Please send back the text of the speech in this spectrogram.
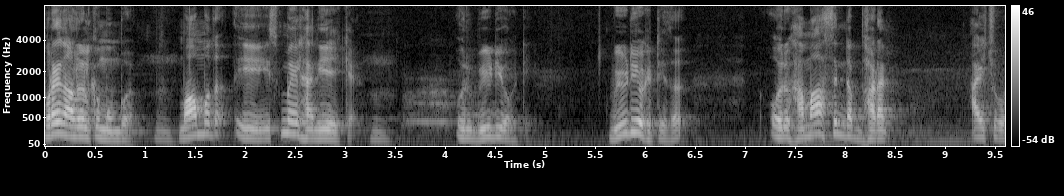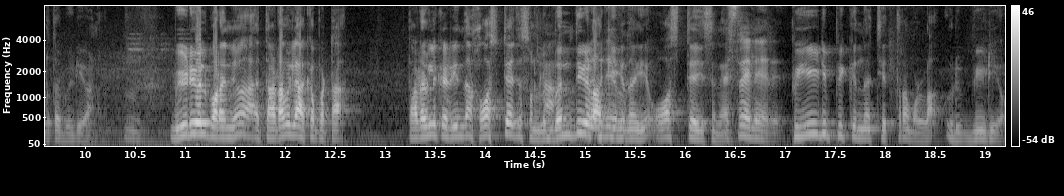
കുറേ നാളുകൾക്ക് മുമ്പ് മുഹമ്മദ് ഈ ഇസ്മയിൽ ഹനിയയ്ക്ക് ഒരു വീഡിയോ കിട്ടി. വീഡിയോ കിട്ടിയത് ഒരു ഹമാസിന്റെ ഭടൻ അയച്ചു കൊടുത്ത വീഡിയോ ആണ്. വീഡിയോയിൽ പറഞ്ഞു തടവിലാക്കപ്പെട്ട തടവിൽ കഴിയുന്ന ഹോസ്റ്റേജസ് ഉണ്ടല്ലോ ബന്ദികളാക്കിയിരിക്കുന്ന ഈ ഹോസ്റ്റേജസിനെ പീഡിപ്പിക്കുന്ന ചിത്രമുള്ള ഒരു വീഡിയോ.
